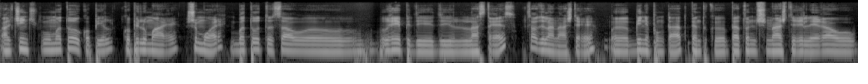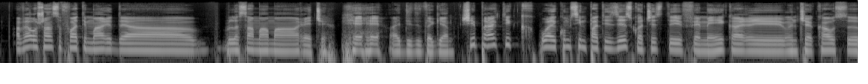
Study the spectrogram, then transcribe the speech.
al cinci, următorul copil, copilul mare, și mori, bătut sau uh, repede de la stres sau de la naștere, uh, bine punctat, pentru că pe atunci nașterile erau avea o șansă foarte mare de a lăsa mama rece. Hehe, I did it again. Și practic, oarecum simpatizez cu aceste femei care încercau să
